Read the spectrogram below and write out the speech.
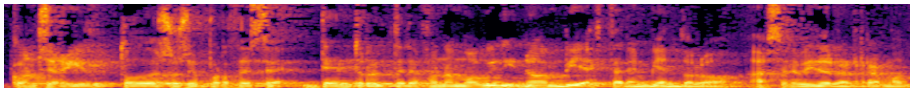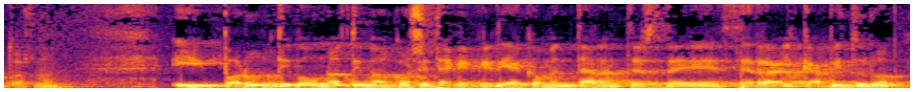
conseguir todo eso se procese dentro del teléfono móvil y no envía, estar enviándolo a servidores remotos. ¿no? Y por último, una última cosita que quería comentar antes de cerrar el capítulo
